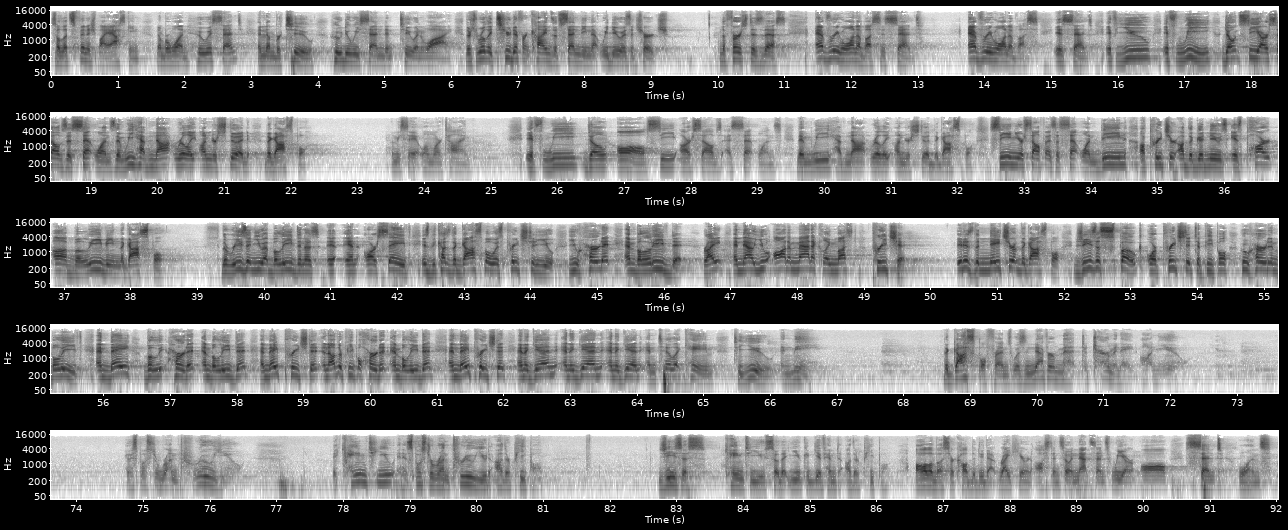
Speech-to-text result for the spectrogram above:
So let's finish by asking number one, who is sent? And number two, who do we send to and why? There's really two different kinds of sending that we do as a church. The first is this every one of us is sent. Every one of us is sent. If you, if we don't see ourselves as sent ones, then we have not really understood the gospel. Let me say it one more time. If we don't all see ourselves as sent ones, then we have not really understood the gospel. Seeing yourself as a sent one, being a preacher of the good news, is part of believing the gospel. The reason you have believed in us eh, and are saved is because the gospel was preached to you. You heard it and believed it, right? And now you automatically must preach it. It is the nature of the gospel. Jesus spoke or preached it to people who heard and believed. And they heard it and believed it, and they preached it, and other people heard it and believed it, and they preached it, and again and again and again until it came to you and me. The gospel, friends, was never meant to terminate on you. It was supposed to run through you. It came to you and it's supposed to run through you to other people. Jesus came to you so that you could give him to other people. All of us are called to do that right here in Austin. So, in that sense, we are all sent ones.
